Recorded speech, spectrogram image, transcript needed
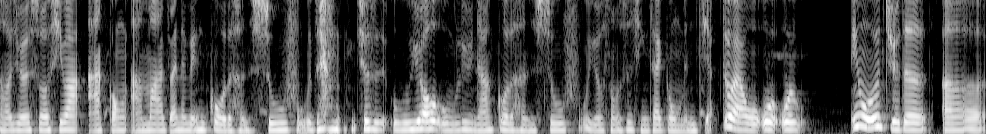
然后就是说希望阿公阿妈在那边过得很舒服，这样 就是无忧无虑，然后过得很舒服，有什么事情再跟我们讲。对啊，我我我，因为我会觉得，呃。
